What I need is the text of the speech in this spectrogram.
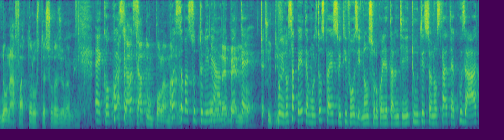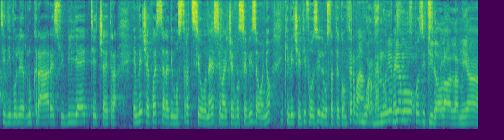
non ha fatto lo stesso ragionamento. Ecco, questo ha calcato va, un po' la mano. Questo va sottolineato perché cioè, voi lo sapete molto spesso i tifosi, non solo quelli atalantini tutti, sono stati accusati di voler lucrare sui biglietti eccetera e invece questa è la dimostrazione, se mai ce ne fosse bisogno, che invece i tifosi le lo state confermando. Guarda, noi abbiamo, ti do la, la, mia,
